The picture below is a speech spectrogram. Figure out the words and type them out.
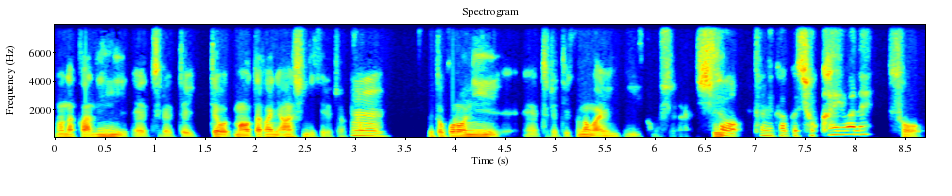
の中に、えー連れて行って、おまあお互いに安心できる状況。うん。というところに、えー連れて行くのがいいいいかもしれないし。そう。とにかく初回はね、そ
